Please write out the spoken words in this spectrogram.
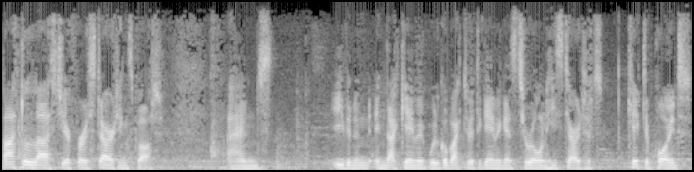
battled last year for a starting spot, and even in, in that game, we'll go back to it. The game against Tyrone, he started, kicked a point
